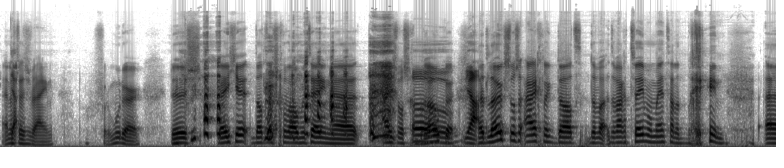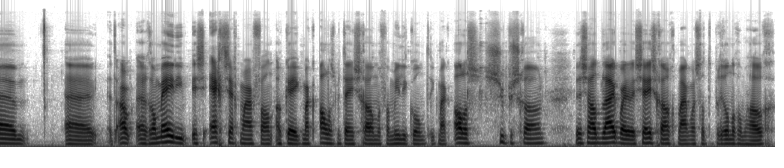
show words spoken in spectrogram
En een Ja. fles wijn voor de moeder. Dus, weet je, dat was gewoon meteen, het ijs was gebroken. Oh, ja. Het leukste was eigenlijk dat er, wa- er waren twee momenten aan het begin. Eh, het, Romee die is echt zeg maar van, oké, ik maak alles meteen schoon. Mijn familie komt, ik maak alles super schoon. Dus ze had blijkbaar de wc schoongemaakt, maar ze had de bril nog omhoog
